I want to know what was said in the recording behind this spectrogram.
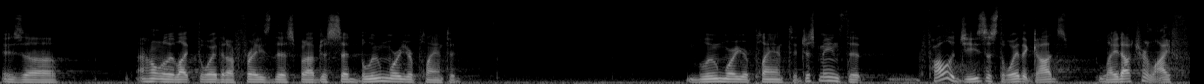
is uh, I don't really like the way that I phrased this, but I've just said, Bloom where you're planted. Bloom where you're planted just means that follow Jesus the way that God's laid out your life.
